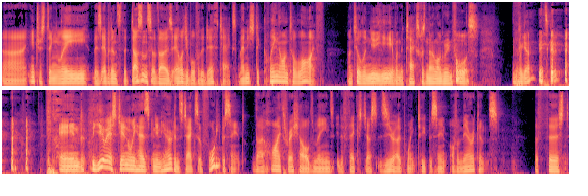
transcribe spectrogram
Uh, interestingly, there's evidence that dozens of those eligible for the death tax managed to cling on to life until the new year when the tax was no longer in force. There we go. That's good. and the US generally has an inheritance tax of 40%, though high thresholds means it affects just 0.2% of Americans. The first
